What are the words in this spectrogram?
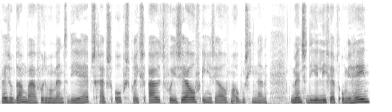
wees ook dankbaar voor de momenten die je hebt. Schrijf ze op, spreek ze uit voor jezelf, in jezelf. Maar ook misschien naar de, mensen die je lief hebt om je heen.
